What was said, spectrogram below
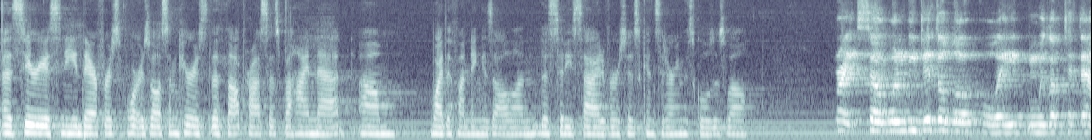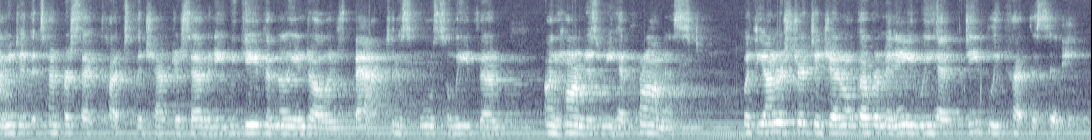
a serious need there for support as well, so I'm curious the thought process behind that, um, why the funding is all on the city side versus considering the schools as well. Right, so when we did the local aid, when we looked at that, we did the ten percent cut to the chapter seventy, we gave the million dollars back to the schools to leave them unharmed as we had promised. With the unrestricted general government aid, we had deeply cut the city.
